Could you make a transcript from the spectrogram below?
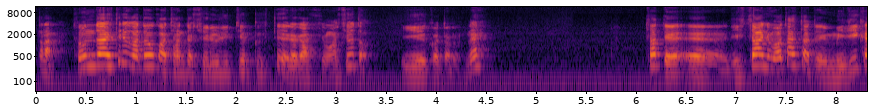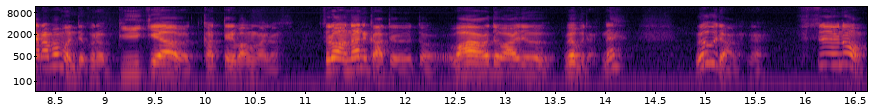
ただ、存在しているかどうかちゃんと書類チェックして裏書きしましょうということですね。さて、えー、実際に私たち身近な場面でこの PKR を使っている場面があります。それは何かというと、ワールドワイドウェブですね。ウェブではですね、普通の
